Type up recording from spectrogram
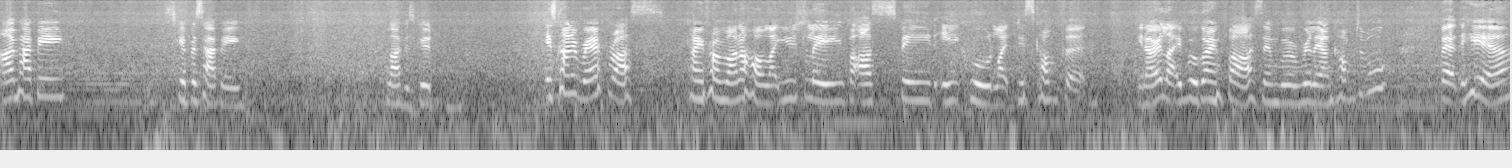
I'm happy. Skipper's happy. Life is good. It's kind of rare for us coming from a monohull. Like usually for us, speed equaled like discomfort. You know, like if we were going fast, then we were really uncomfortable. But here,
